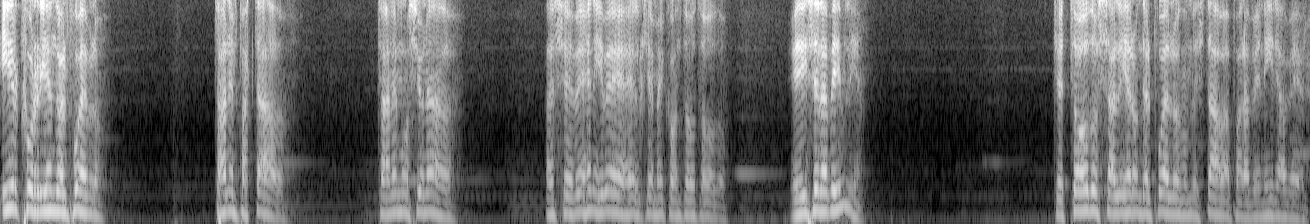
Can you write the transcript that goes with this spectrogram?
ir corriendo al pueblo, tan impactado, tan emocionado. Se ven y ve el que me contó todo. Y dice la Biblia que todos salieron del pueblo donde estaba para venir a ver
